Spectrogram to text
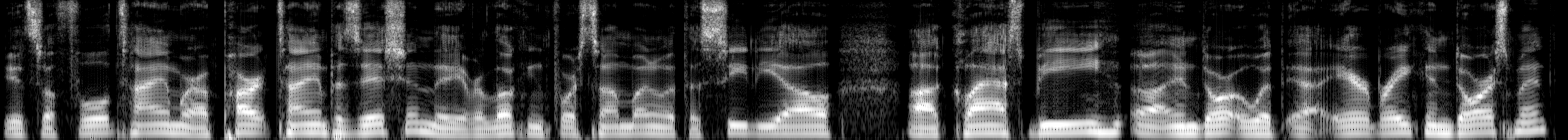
It's a full time or a part time position. They are looking for someone with a CDL uh, Class B uh, endor- with uh, air brake endorsement.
